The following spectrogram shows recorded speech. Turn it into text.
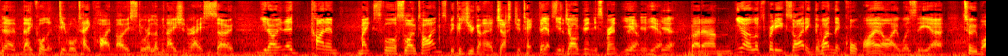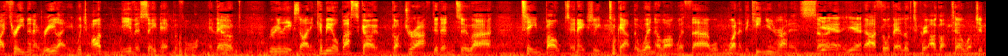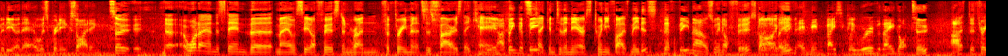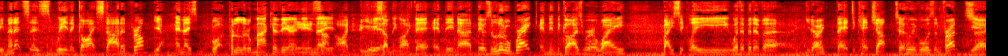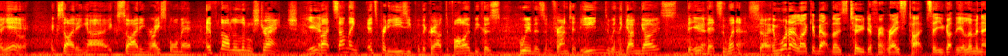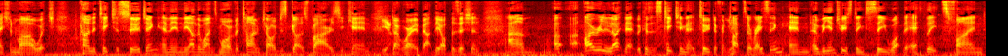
the, they call it devil take hindmost or elimination race. So, you know, it kind of makes for slow times because you're going to adjust your tactics. Yep, you to jog, then you sprint. yeah, you, yeah, yeah. But um, you know, it looks pretty exciting. The one that caught my eye was the uh, two by three minute relay, which I've never seen that before, and that Cool. looked really exciting. Camille Buscombe got drafted into uh, Team Bolt and actually took out the win along with uh, one of the Kenyan runners. So Yeah, yeah. I thought that looked pretty. I got to watch a video of that. It was pretty exciting. So, uh, what I understand, the males set off first and run for three minutes as far as they can. Yeah, I think the fee- taken to the nearest 25 metres. The females went off first, I Oh, okay. believe, and then basically wherever they got to after three minutes is where the guy started from. Yeah, and they what put a little marker there, and Yeah, then some- they I- yeah, something like that. And then uh, there was a little break, and then the guys were away, basically with a bit of a, you know, they had to catch up to whoever was in front. So Yeah, yeah. sure. Exciting, uh, exciting race format. If not a little strange, Yeah. But something it's pretty easy for the crowd to follow because whoever's in front at the end when the gun goes, then Yeah. that's the winner. So And what I like about those two different race types, so you've got the elimination mile, which kind of teaches surging, and then the other one's more of a time trial, just go as far as you can. Yeah. Don't worry about the opposition. Um, I, I really like that because it's teaching that two different Yeah. types of racing, and it'll be interesting to see what the athletes find.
